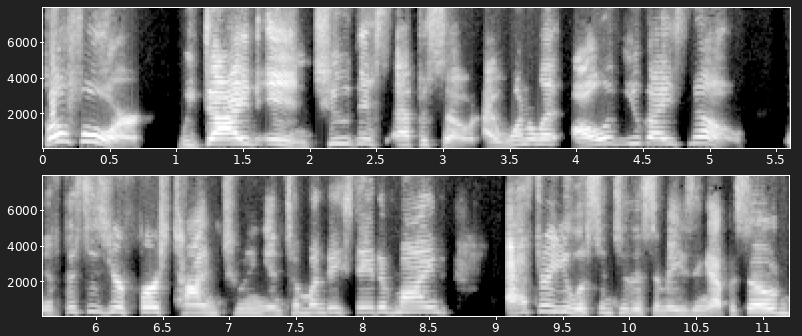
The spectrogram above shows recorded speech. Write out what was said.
before we dive into this episode, I want to let all of you guys know if this is your first time tuning into Monday State of Mind, after you listen to this amazing episode,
